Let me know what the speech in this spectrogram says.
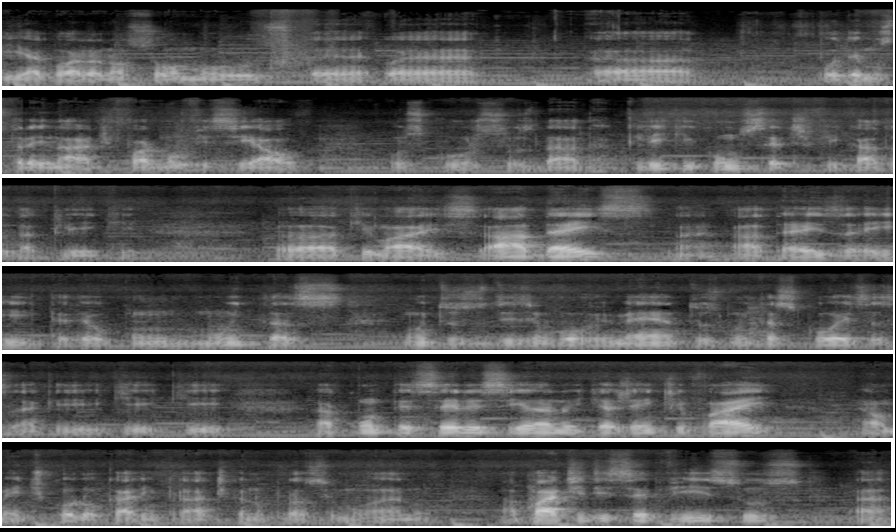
e agora nós somos, é, é, é, podemos treinar de forma oficial os cursos da, da Clique com o certificado da Clique. Uh, que mais? A A10, né? A A10 aí, entendeu? Com muitas, muitos desenvolvimentos, muitas coisas né? que, que, que aconteceram esse ano e que a gente vai realmente colocar em prática no próximo ano. A parte de serviços, uh,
